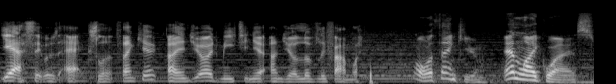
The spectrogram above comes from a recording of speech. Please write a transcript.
Yes, it was excellent. Thank you. I enjoyed meeting you and your lovely family. Oh well, thank you, and likewise.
